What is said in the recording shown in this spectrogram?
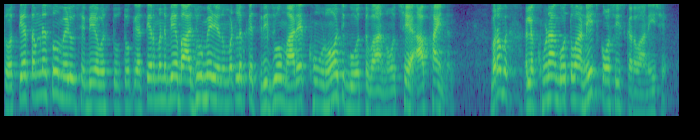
તો અત્યારે તમને શું મળ્યું છે બે વસ્તુ? તો કે અત્યારે મને બે બાજુ મળી એનો મતલબ કે ત્રીજો મારે ખૂણો જ ગોતવાનો છે. આ ફાઇનલ બરાબર? એટલે ખૂણા ગોતવાની જ કોશિશ કરવાની છે.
